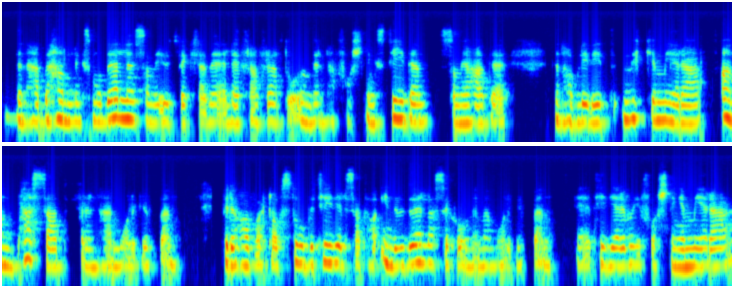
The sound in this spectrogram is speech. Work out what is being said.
den här behandlingsmodellen som vi utvecklade, eller framförallt då under den här forskningstiden som jag hade, den har blivit mycket mera anpassad för den här målgruppen. För det har varit av stor betydelse att ha individuella sessioner med målgruppen. Eh, tidigare var ju forskningen mera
